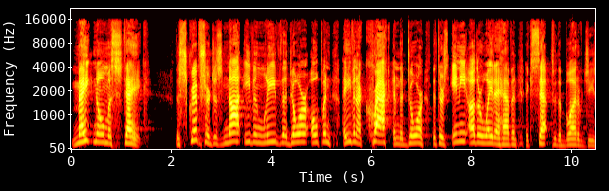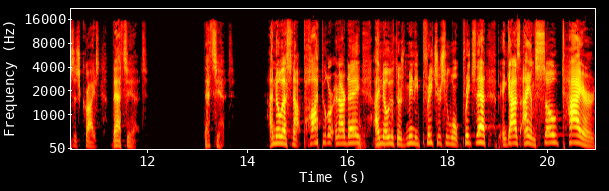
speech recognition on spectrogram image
make no mistake the scripture does not even leave the door open, even a crack in the door, that there's any other way to heaven except through the blood of Jesus Christ. That's it. That's it. I know that's not popular in our day. I know that there's many preachers who won't preach that. And guys, I am so tired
